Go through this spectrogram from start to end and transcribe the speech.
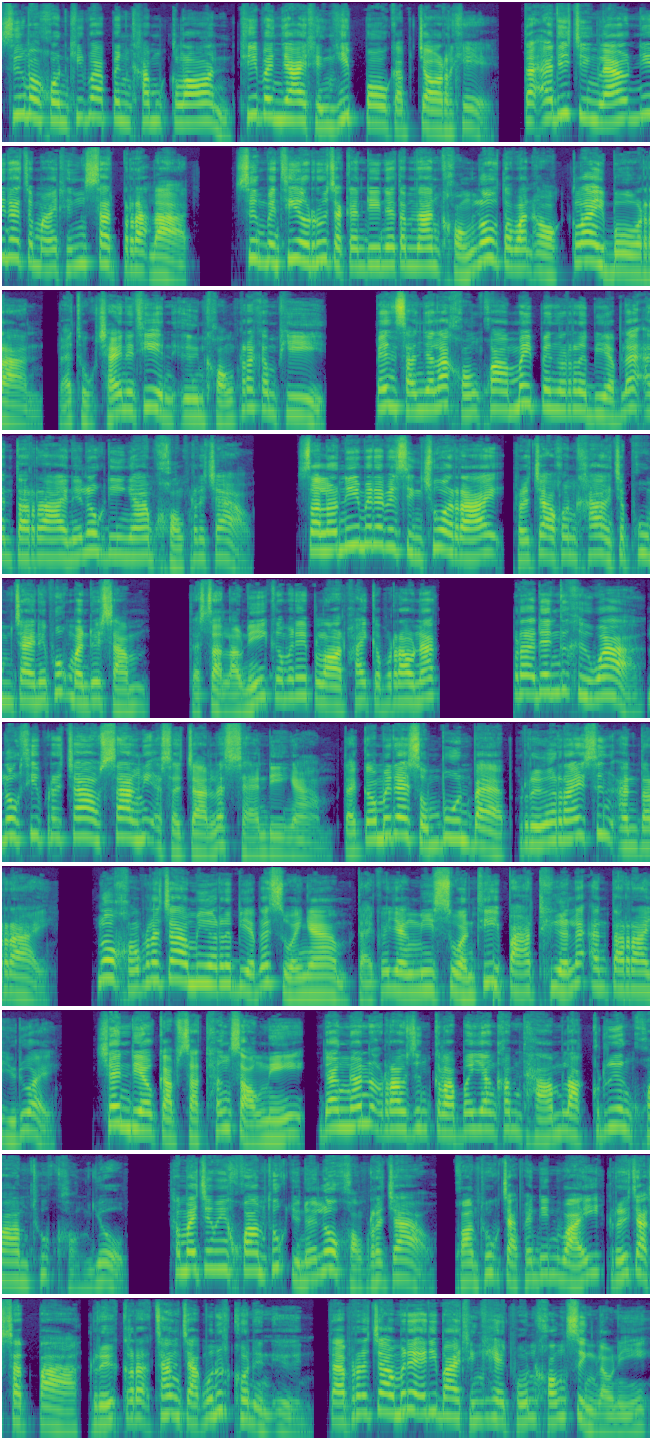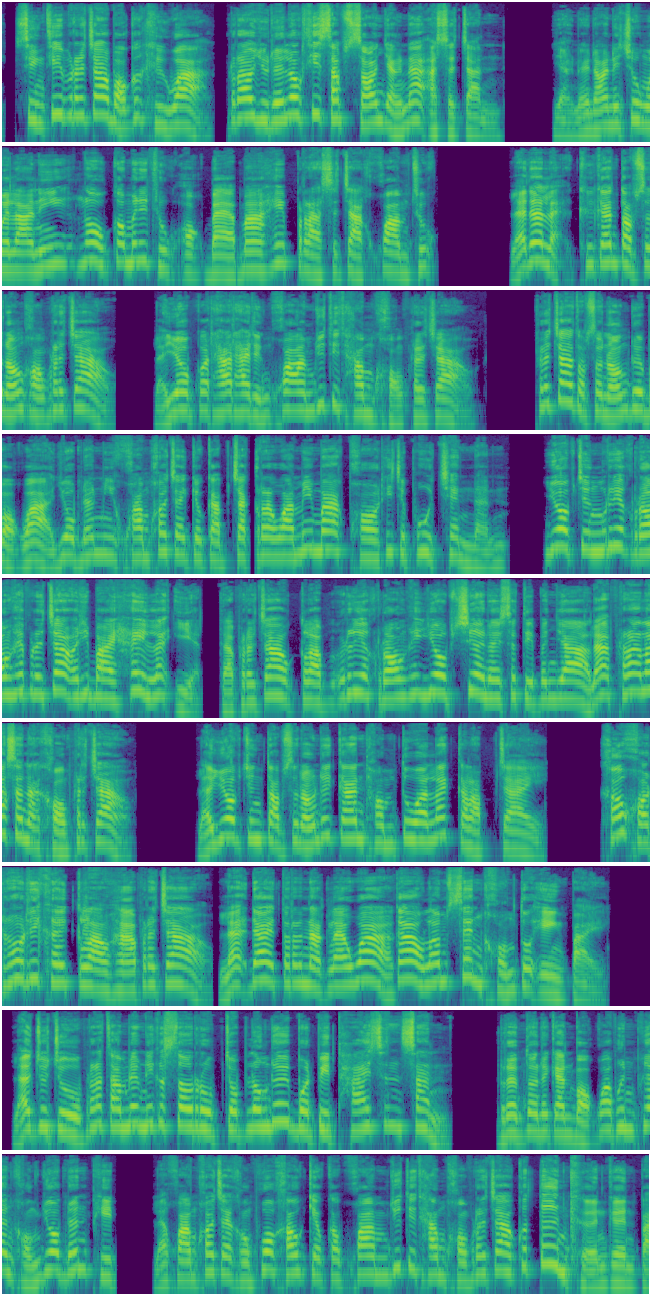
ซึ่งบางคนคิดว่าเป็นคำกลอนที่บรรยายถึงฮิปโปกับจระเข้แต่อันที่จริงแล้วนี่น่าจะหมายถึงสัตว์ประหลาด ซึ่งเป็นที่รู้จักกันดีในตำนานของโลกตะวันออกใกล้โบราณ และถูกใช้ในที่อื่น ๆ ของพระคัมภีร์ เป็นสัญลักษณ์ของความไม่เป็นระเบียบและอันตรายในโลกดีงามของพระเจ้า สัตว์เหล่านี้ไม่ได้เป็นสิ่งชั่วร้าย พระเจ้าค่อนข้างจะภูมิใจในพวกมันด้วยซ้ำแต่สัตว์เหล่านี้ก็ไม่ได้ปลอดภัยกับเรานัก ประเด็นก็คือว่าโลกที่พระเจ้าสร้างนี่อัศจรรย์และแสนดีงาม แต่ก็ไม่ได้สมบูรณ์แบบหรือไร้ซึ่งอันตราย โลกของพระเจ้ามีระเบียบและสวยงาม แต่ก็ยังมีส่วนที่ป่าเถื่อนและอันตรายอยู่ด้วย เช่นเดียวกับสัตว์ทั้งสองนี้ ดังนั้นเราจึงกลับมายังคำถามหลักเรื่องความทุกข์ของโยบทำไมจึงมีความทุกข์อยู่ในโลกของพระเจ้า ความทุกข์จากแผ่นดินไหวหรือจากสัตว์ป่า หรือกระทั่งจากมนุษย์คนอื่นๆ แต่พระเจ้าไม่ได้อธิบายถึงเหตุผลของสิ่งเหล่านี้ สิ่งที่พระเจ้าบอกก็คือว่า เราอยู่ในโลกที่ซับซ้อนอย่างน่าอัศจรรย์ อย่างน้อยๆในช่วงเวลานี้ โลกก็ไม่ได้ถูกออกแบบมาให้ปราศจากความทุกข์ และนั่นแหละคือการตอบสนองของพระเจ้า และโยบก็ท้าทายถึงความยุติธรรมของพระเจ้า พระเจ้าตอบสนองโดยบอกว่าโยบนั้นมีความเข้าใจเกี่ยวกับจักรวาลไม่มากพอที่จะพูดเช่นนั้น โยบจึงเรียกร้องให้พระเจ้าอธิบายให้ละเอียด แต่พระเจ้ากลับเรียกร้องให้โยบเชื่อในสติปัญญา และพระลักษณะของพระเจ้า และโยบจึงตอบสนองด้วยการถ่อมตัวและกลับใจ เขาขอโทษที่เคยกล่าวหาพระเจ้า และได้ตระหนักแล้วว่าก้าวล้ำเส้นของตัวเองไป แล้วจู่ๆพระธรรมเล่มนี้ก็สรุปจบลงด้วยบทปิดท้ายสั้น ๆ เริ่มต้นในการบอกว่าเพื่อนๆของโยบนั้นผิด และความเข้าใจของพวกเขาเกี่ยวกับความยุติธรรมของพระเจ้าก็ตื้นเขินเกินไป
